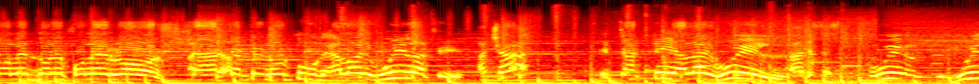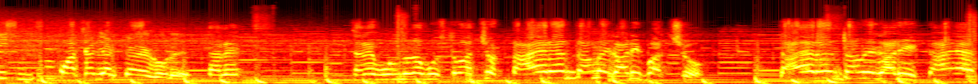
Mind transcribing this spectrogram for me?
জলের দরে ফলের রস। টায়ার আচ্ছা। চারটে নতুন অ্যালয় হুইল আছে। আচ্ছা। এই চারটেই অ্যালয় হুইল। আচ্ছা। হুইল হুইল পাঁচ হাজার টাকা করে। তাহলে তাহলে বন্ধুরা বুঝতে পারছ টায়ারের দামে গাড়ি পাচ্ছ। টায়ারের দামে গাড়ি টায়ার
